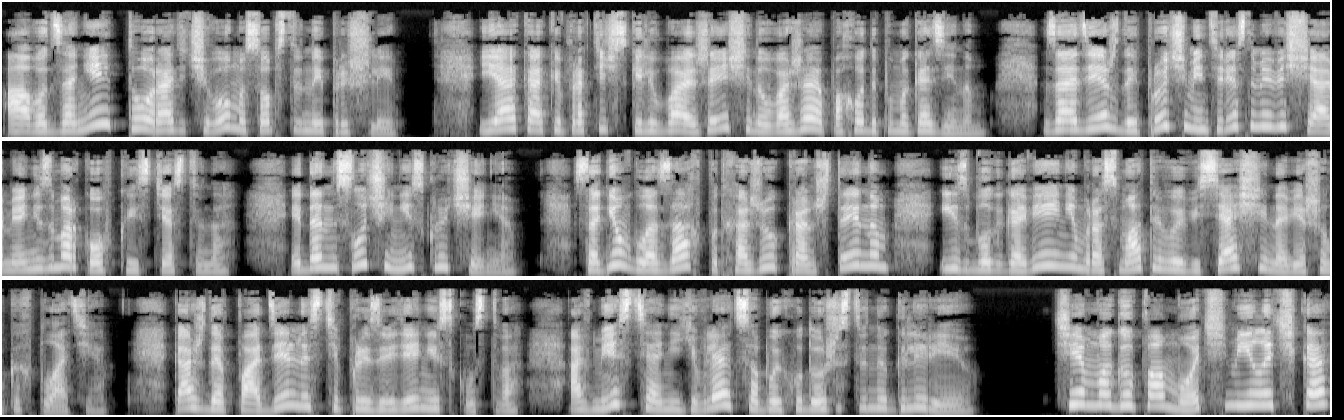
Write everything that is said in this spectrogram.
а вот за ней то, ради чего мы, собственно, и пришли. Я, как и практически любая женщина, уважаю походы по магазинам. За одеждой и прочими интересными вещами, а не за морковкой, естественно. И данный случай не исключение. С огнем в глазах подхожу к кронштейнам и с благоговением рассматриваю висящие на вешалках платья. Каждое по отдельности произведение искусства, а вместе они являют собой художественную галерею. «Чем могу помочь, милочка?»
